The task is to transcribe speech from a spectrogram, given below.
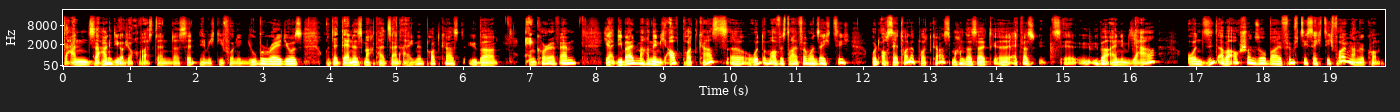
dann sagen die euch auch was, denn das sind nämlich die von den Nubo Radios. Und der Dennis macht halt seinen eigenen Podcast über Anchor FM. Ja, die beiden machen nämlich auch Podcasts äh, rund um Office 365 und auch sehr tolle Podcasts, machen das seit äh, etwas äh, über einem Jahr und sind aber auch schon so bei 50, 60 Folgen angekommen.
